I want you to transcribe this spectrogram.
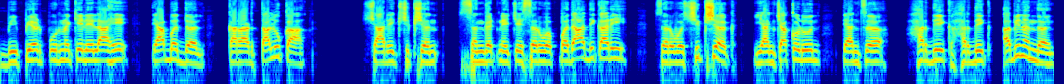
बी पी एड पूर्ण केलेलं आहे. त्याबद्दल कराड तालुका शारीरिक शिक्षण संघटनेचे सर्व पदाधिकारी सर्व शिक्षक यांच्याकडून त्यांचं हार्दिक हार्दिक अभिनंदन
